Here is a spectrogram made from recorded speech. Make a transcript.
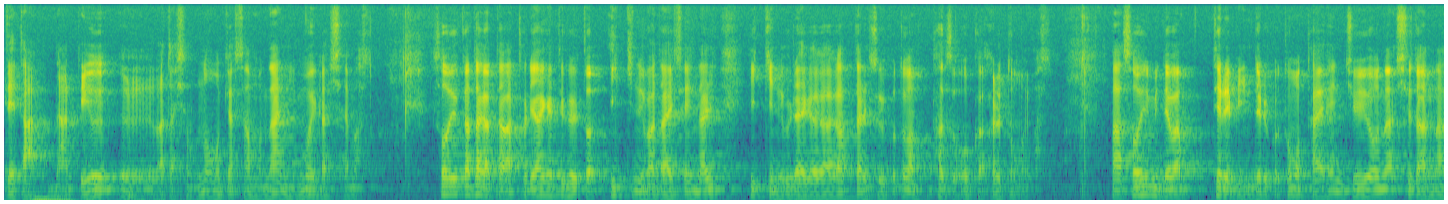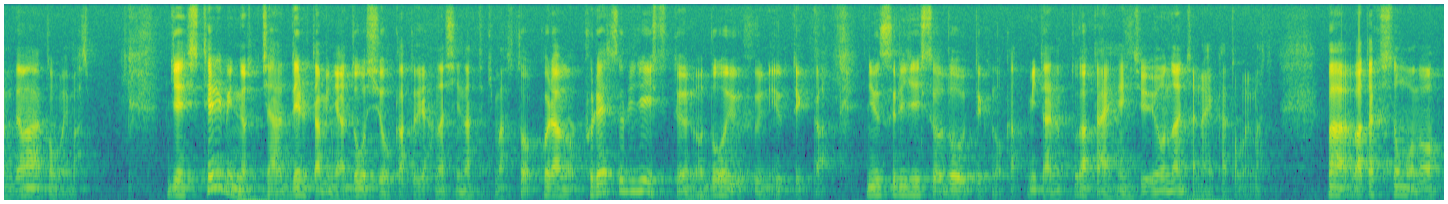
出たなんていう私どものお客さんも何人もいらっしゃいます。そういう方々は取り上げてくると一気に話題性になり一気に売り上げが上がったりすることが数多くあると思います、まあ、そういう意味ではテレビに出ることも大変重要な手段なんではと思います。でテレビのじゃあ出るためにはどうしようかという話になってきますとこれはあのプレスリリースというのをどういうふうに打っていくかニュースリリースをどう打っていくのかみたいなことが大変重要なんじゃないかと思います。まあ、私どもの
